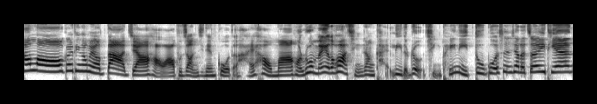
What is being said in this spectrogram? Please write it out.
Hello，各位听众朋友，大家好啊！不知道你今天过得还好吗？哈，如果没有的话，请让凯利的热情陪你度过剩下的这一天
